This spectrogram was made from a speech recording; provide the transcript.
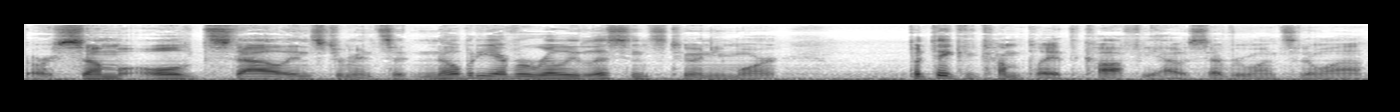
or some old style instruments that nobody ever really listens to anymore but they could come play at the coffee house every once in a while.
